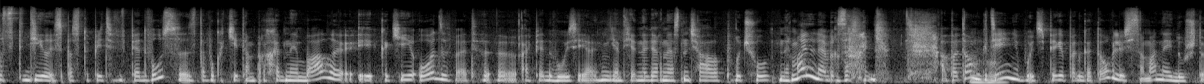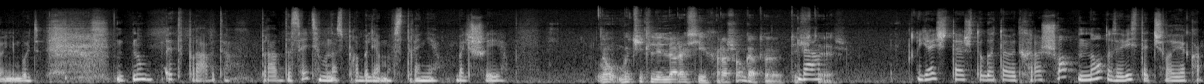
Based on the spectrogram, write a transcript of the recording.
постыдилась поступить в педвуз из-за того, какие там проходные баллы и какие отзывы от, э, о педвузе. Я, нет, я, наверное, сначала получу нормальное образование, а потом угу. где-нибудь переподготовлюсь, сама найду что-нибудь. Ну, это правда. Правда, с этим у нас проблемы в стране большие. Ну, учителя для России хорошо готовят, ты да. считаешь? Я считаю, что готовят хорошо, но зависит от человека.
